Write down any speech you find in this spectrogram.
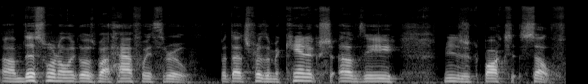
Um, this one only goes about halfway through, but that's for the mechanics of the music box itself.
